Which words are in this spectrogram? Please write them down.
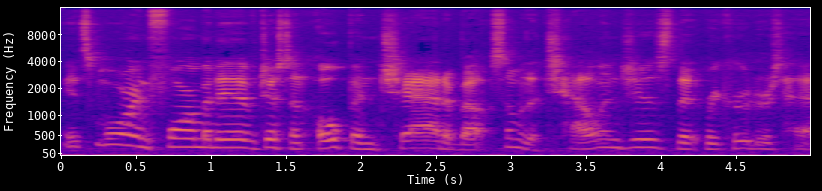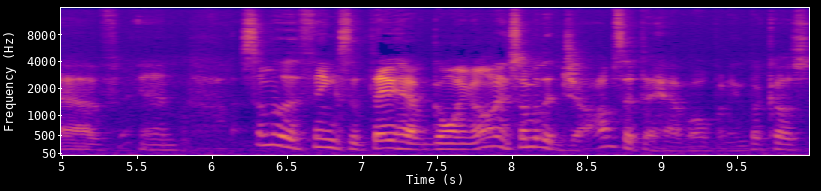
it's more informative, just an open chat about some of the challenges that recruiters have and some of the things that they have going on and some of the jobs that they have opening. Because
